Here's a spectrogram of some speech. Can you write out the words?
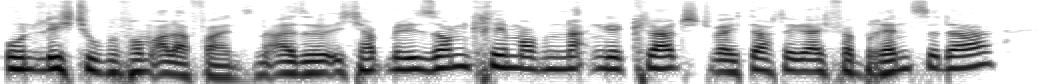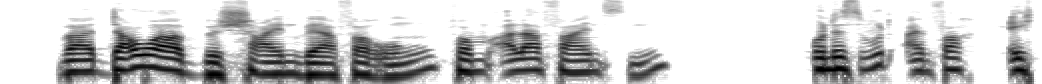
und Lichthupe vom Allerfeinsten. Also ich habe mir die Sonnencreme auf den Nacken geklatscht, weil ich dachte gleich verbrennst du da. War Dauerbescheinwerferung vom Allerfeinsten. Und es wurde einfach echt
